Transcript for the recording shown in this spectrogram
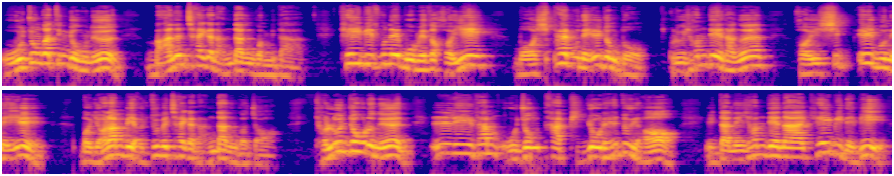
5종 같은 경우는 많은 차이가 난다는 겁니다. KB 손해보험에서 거의 뭐 18분의 1 정도, 그리고 현대해상은 거의 11분의 1, 뭐 11배, 12배 차이가 난다는 거죠. 결론적으로는 1, 2, 3, 5종 다 비교를 해도요. 일단은 현대나 KB 대비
